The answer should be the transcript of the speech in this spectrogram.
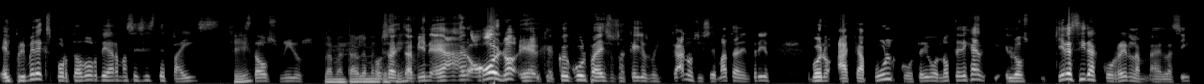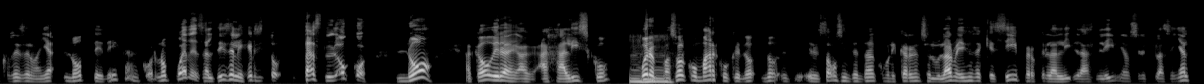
El primer exportador de armas es este país, Sí. Estados Unidos. Lamentablemente O sea, sí. también, eh, ah, oh, no, eh, ¿qué qué culpa de esos aquellos mexicanos y se matan entre ellos? Bueno, Acapulco, te digo, no te dejan, los, quieres ir a correr a las 5 o 6 de la mañana, no te dejan correr, no puedes, al te dice el ejército, estás loco, no. Acabo de ir a, a- a Jalisco, bueno, pasó algo con Marco, que no, no, estamos intentando comunicar en el celular, me dice que sí, pero que la las líneas, la señal.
